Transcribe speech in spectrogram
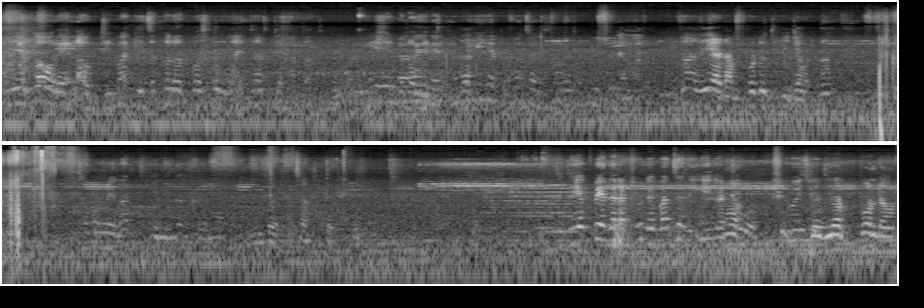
आणि एक गौऱ्या लावती. बाकीचं करत बसलं नाही चालते हातात. येडा पडत हिच्यावर तिथे एक पेदाला ठेवले बाद झाली. ते. तोंडावर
